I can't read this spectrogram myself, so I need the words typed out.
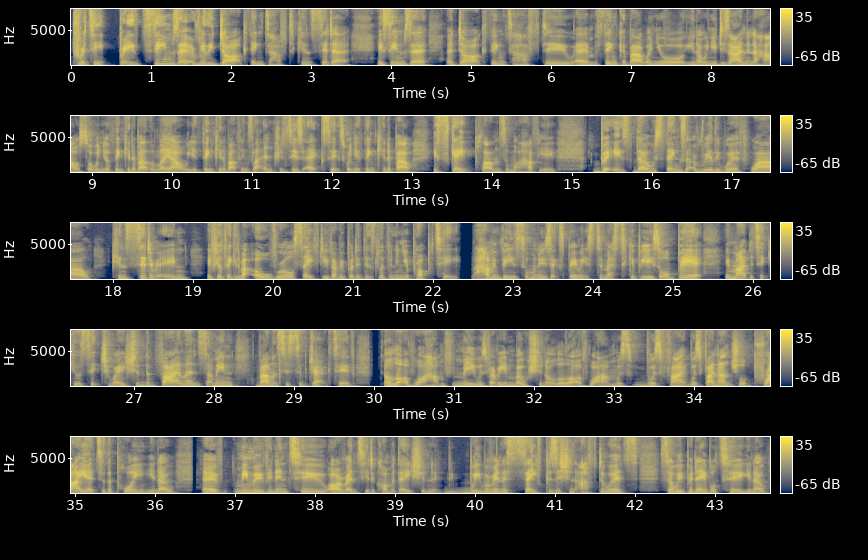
pretty it seems a really dark thing to have to consider. It seems a, a dark thing to have to um, think about when you're you know when you're designing a house or when you're thinking about the layout when you're thinking about things like entrances exits when you're thinking about escape plans and what have you. But it's those things that are really worthwhile considering if you're thinking about overall safety of everybody that's living in your property. Having been someone who's experienced domestic abuse albeit in my particular situation the violence i mean violence is subjective a lot of what happened for me was very emotional. A lot of what happened was was fi- was financial prior to the point, you know, of me moving into our rented accommodation. We were in a safe position afterwards, so we've been able to, you know,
